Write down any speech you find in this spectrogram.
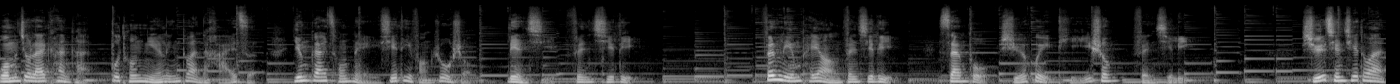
我们就来看看不同年龄段的孩子应该从哪些地方入手练习分析力。分龄培养分析力，三步学会提升分析力。学前阶段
